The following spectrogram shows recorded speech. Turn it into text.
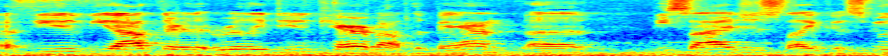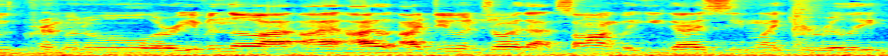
a few of you out there that really do care about the band. Uh, besides just like a smooth criminal, or even though I, I, I- I do enjoy that song, but you guys seem like you're really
